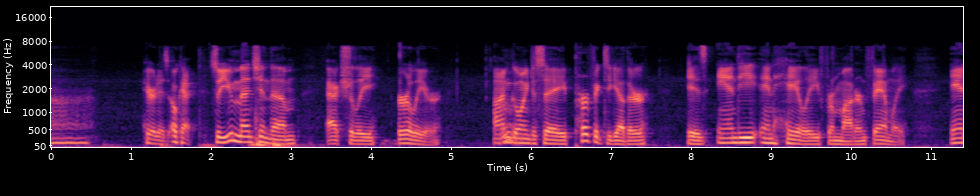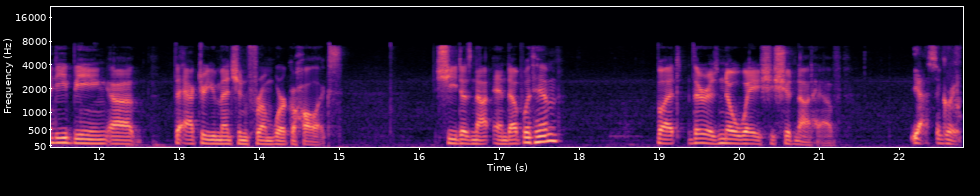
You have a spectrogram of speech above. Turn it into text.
Uh, here it is. Okay, so you mentioned them actually earlier. I'm going to say perfect together is Andy and Haley from Modern Family. Andy being uh, the actor you mentioned from Workaholics she does not end up with him, but there is no way she should not have. Yes, agreed.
